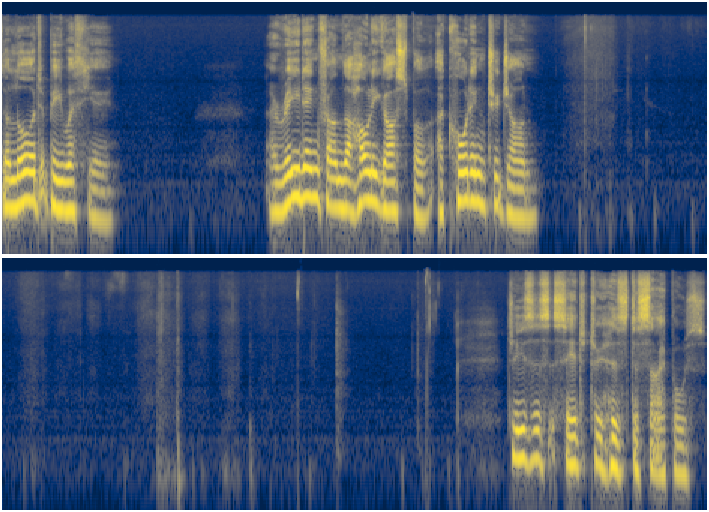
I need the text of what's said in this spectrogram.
The Lord be with you. A reading from the Holy Gospel according to John. Jesus said to his disciples,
